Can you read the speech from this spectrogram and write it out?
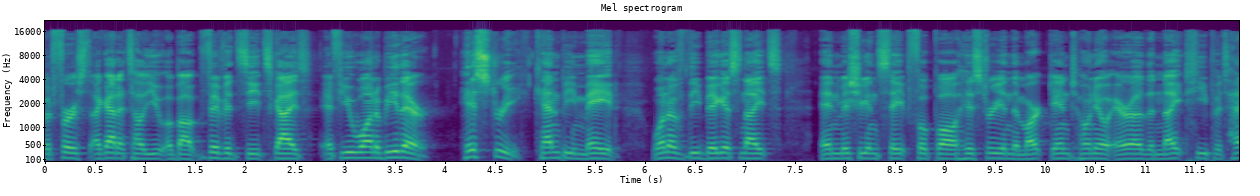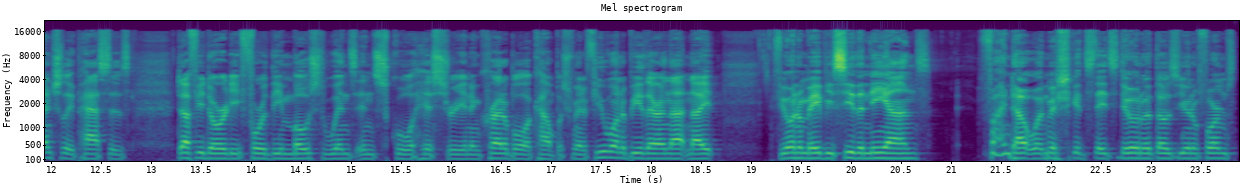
But first, I got to tell you about Vivid Seats. Guys, if you want to be there, history can be made. One of the biggest nights in Michigan State football history in the Mark Dantonio era, the night he potentially passes Duffy Daugherty for the most wins in school history. An incredible accomplishment. If you want to be there on that night, if you want to maybe see the neons, find out what Michigan State's doing with those uniforms,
